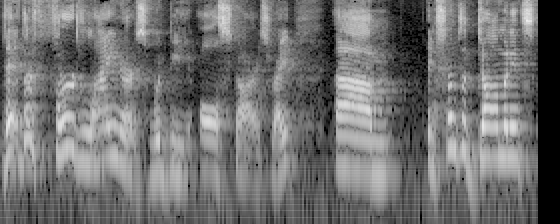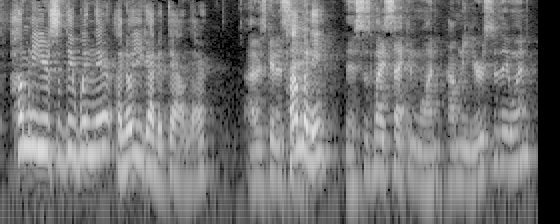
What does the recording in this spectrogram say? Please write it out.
their, their third liners would be all stars, right? Um, in terms of dominance, how many years did they win there? I know you got it down there. I was going to say How many? This is my second one. How many years did they win?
